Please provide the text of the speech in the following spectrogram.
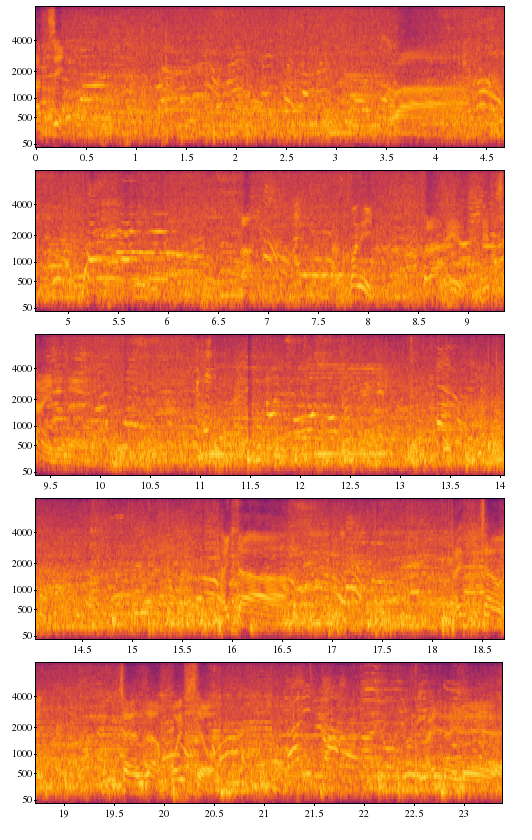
あっちうわーああここにプラネールてっちゃんいるね。入ったはいちゃん。ちゃんじゃあポイしてよ。入んないね。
